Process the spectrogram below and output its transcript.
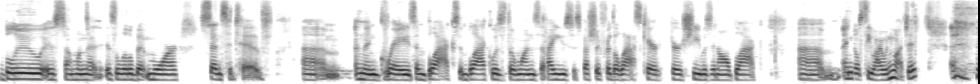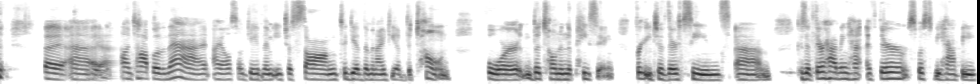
Blue is someone that is a little bit more sensitive. Um, and then grays and blacks. And black was the ones that I used, especially for the last character. She was in all black. Um, and you'll see why when you watch it. but uh, yeah. on top of that, I also gave them each a song to give them an idea of the tone for the tone and the pacing for each of their scenes. Because um, if they're having, ha- if they're supposed to be happy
